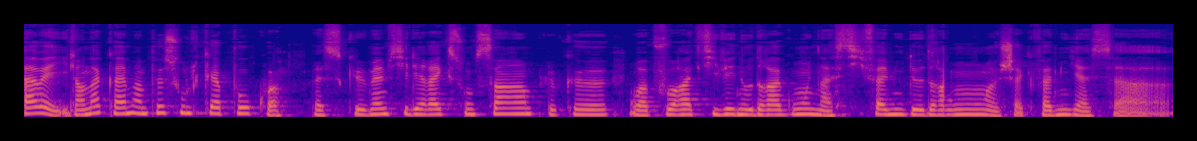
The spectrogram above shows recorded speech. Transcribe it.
ah ouais, il en a quand même un peu sous le capot quoi, parce que même si les règles sont simples, que on va pouvoir activer nos dragons, y a six familles de dragons, chaque famille a sa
